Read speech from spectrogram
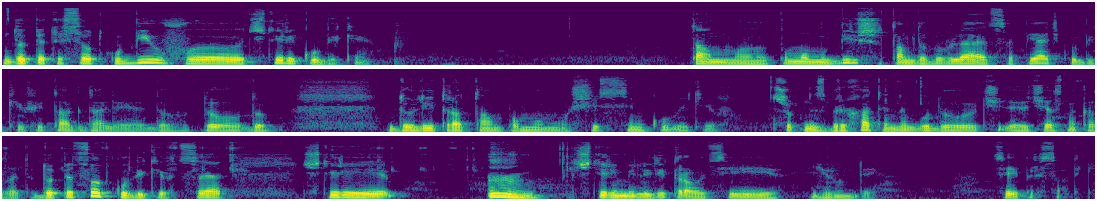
до 500 кубів е, 4 кубики. Там, е, по-моєму, більше, там додається 5 кубиків і так далі. До, до, до, до літра, там, по-моєму, 6-7 кубиків. Щоб не збрехати, не буду е, чесно казати. До 500 кубиків це 4, 4 мл цієї ерунди, цієї присадки.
